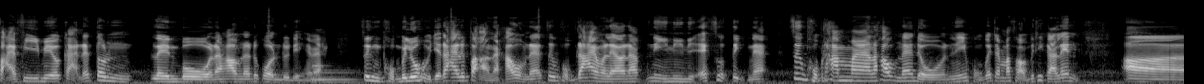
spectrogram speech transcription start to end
สายฟรีมีโอกาสได้ต้นเรนโบว์นะครับนะทุกคนดูดิเห็นไหมซึ่งผมไม่รู้ผมจะได้หรือเปล่านะครับผมนะซึ่งผมได้มาแล้วนะครับนี่นี่นี่เอ็กโซติกนะซึ่งผมทำมานะครับนะเดี๋ยววันนี้ผมก็จะมาสอนวิธีการเล่นเอ่อ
